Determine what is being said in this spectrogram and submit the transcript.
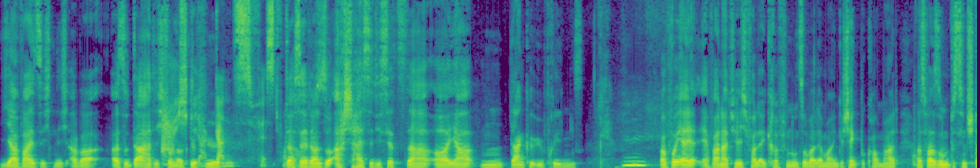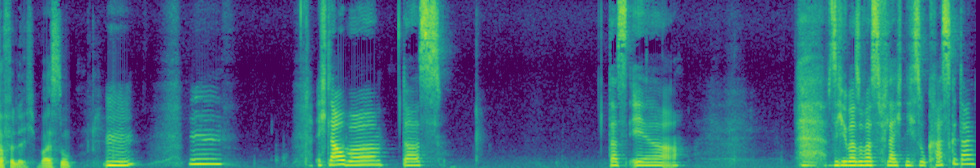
Ja, weiß ich nicht, aber also da hatte ich schon Ah, das ich Gefühl, da ganz fest von dass er aus. dann so, ach scheiße, die ist jetzt da. Oh ja, hm, danke übrigens. Hm. Obwohl er, er war natürlich voll ergriffen und so, weil er mal ein Geschenk bekommen hat. Das war so ein bisschen stoffelig, weißt du? Ich glaube, dass, dass er sich über sowas vielleicht nicht so krass Gedanken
